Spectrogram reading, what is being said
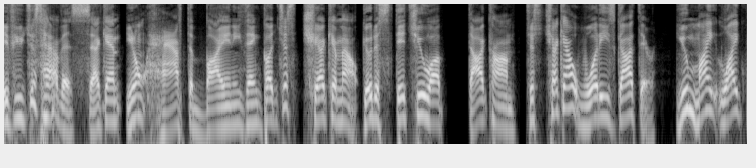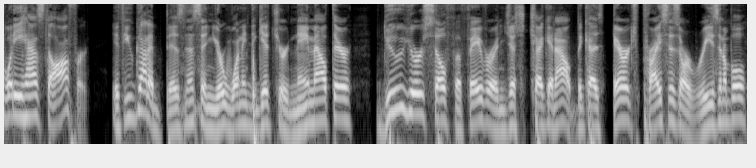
if you just have a second, you don't have to buy anything, but just check him out. Go to stitchyouup.com. Just check out what he's got there. You might like what he has to offer. If you've got a business and you're wanting to get your name out there, do yourself a favor and just check it out because Eric's prices are reasonable.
